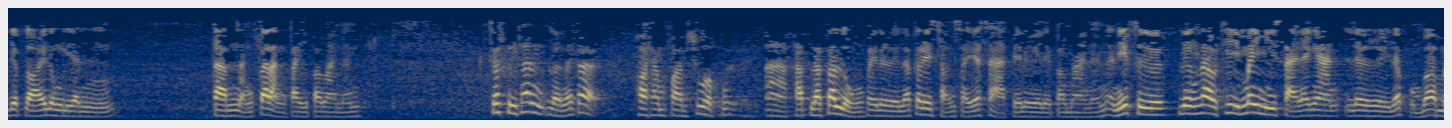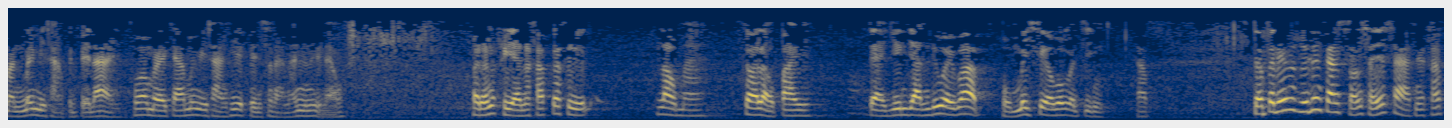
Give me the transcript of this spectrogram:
เรียบร้อยโรงเรียนตามหนังฝรั่งไปประมาณนั้น ก็คือท่านเหล่านั้นก็พอทำความชั่วปุ๊บ อ่าครับ แล้วก็หลงไปเลย แล้วก็เลยสอนไสยศาสตร์ไปเลยเลยประมาณนั้น อันนี้คือเรื่องเล่าที่ไม่มีสายรายงานเลย แล้วผมว่ามันไม่มีทางเป็นไปได้ เพราะว่ามาริกาไม่มีทางที่จะเป็นสถานะนั้นอยู่แล้ว เพราะนั้นเคลียร์นะครับก็คือเล่ามาก็เล่าไป แต่ยืนยันด้วยว่าผมไม่เชื่อว่ามันจริงครับ แต่ประเด็นก็คือเรื่องการสอนไสยศาสตร์นะครับ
